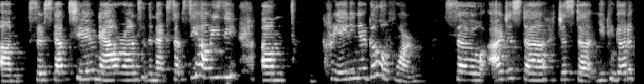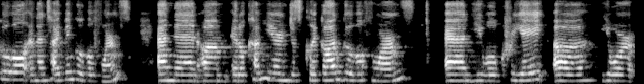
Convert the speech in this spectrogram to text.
Um, so step two, now we're on to the next step. See how easy? Um, creating your Google form. So I just, uh, just uh, you can go to Google and then type in Google Forms and then um, it'll come here and just click on Google Forms and you will create uh, your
